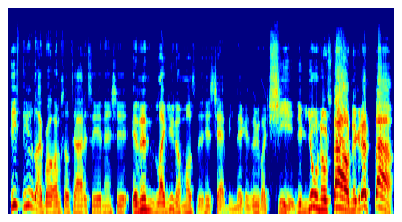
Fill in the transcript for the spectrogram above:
he he was like, bro, I'm so tired of seeing that shit. And then like you know, most of his chat be niggas. He was like, shit, nigga, you don't know style, nigga. That's style.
